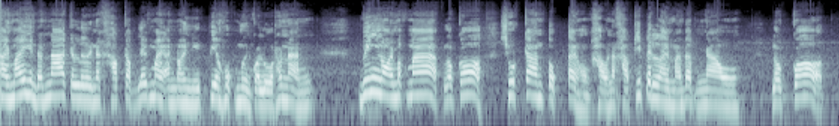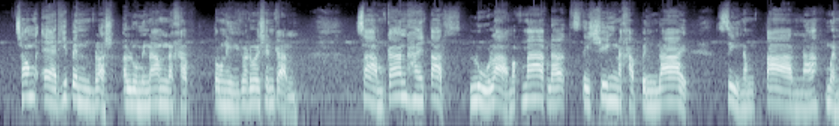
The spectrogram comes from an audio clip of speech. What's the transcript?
ายไม้เห็นด้านหน้ากันเลยนะครับ กับเลขไม้อันน้อยนิดเพียง 60,000 กว่าโลเท่านั้น วิ่งน้อยมากๆ แล้วก็ชุดการตกแต่งของเขานะครับ ที่เป็นลายไม้แบบเงา แล้วก็ช่องแอร์ที่เป็นบลัชอลูมิเนียมนะครับ ตรงนี้ก็ด้วยเช่นกัน สามก้านไฮตัดหรูหรามากๆ และสติชชิ่งนะครับเป็นได้สีน้ำตาลนะ เหมือน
